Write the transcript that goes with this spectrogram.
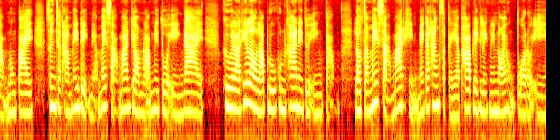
ต่ำลงไป ซึ่งจะทำให้เด็กเนี่ยไม่สามารถยอมรับในตัวเองได้ คือเวลาที่เรารับรู้คุณค่าในตัวเองต่ำ เราจะไม่สามารถเห็นแม้กระทั่งศักยภาพเล็ก ๆ น้อยๆของตัวเราเอง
